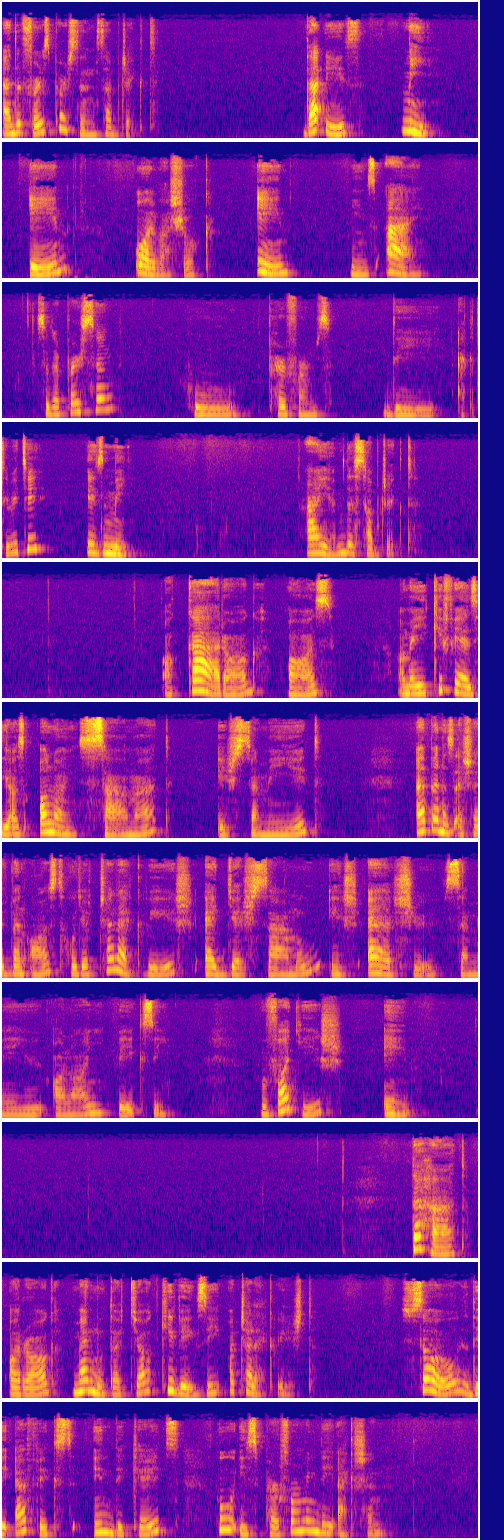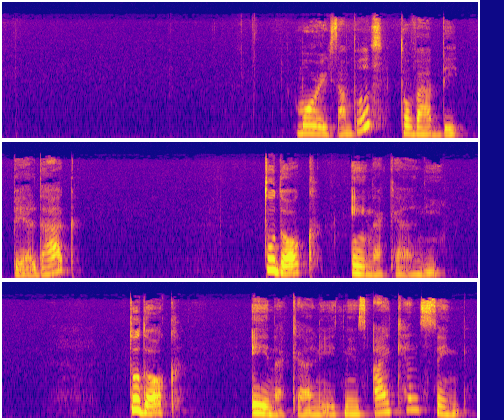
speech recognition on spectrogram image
and the first person subject. That is me. Én olvasok. Én means I. So the person who performs the activity is me. I am the subject. A kárag az, amelyik kifejezi az alany számát és személyét, ebben az esetben azt, hogy a cselekvés egyes számú és első személyű alany végzi. Vagyis én. Tehát a rag megmutatja, ki végzi a cselekvést. So, the affix indicates who is performing the action. More examples, további példák. Tudok énekelni. Tudok énekelni. It means I can sing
